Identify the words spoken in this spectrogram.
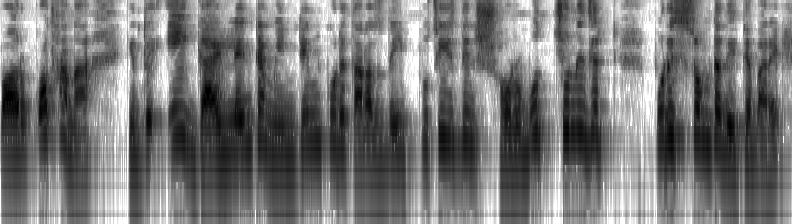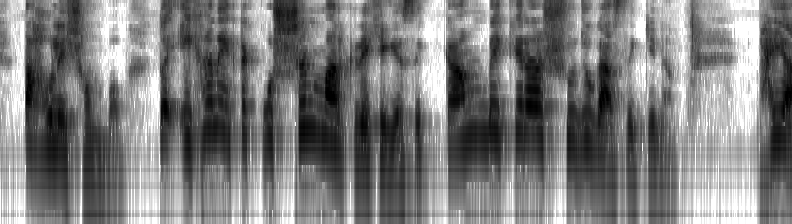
পাওয়ার কথা না, কিন্তু এই গাইডলাইনটা মেনটেন করে তারা যদি এই পঁচিশ দিন সর্বোচ্চ নিজের পরিশ্রমটা দিতে পারে, তাহলেই সম্ভব। তো এখানে একটা কোশ্চেন মার্ক রেখে গেছে কামবেকের সুযোগ আছে কিনা? ভাইয়া,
